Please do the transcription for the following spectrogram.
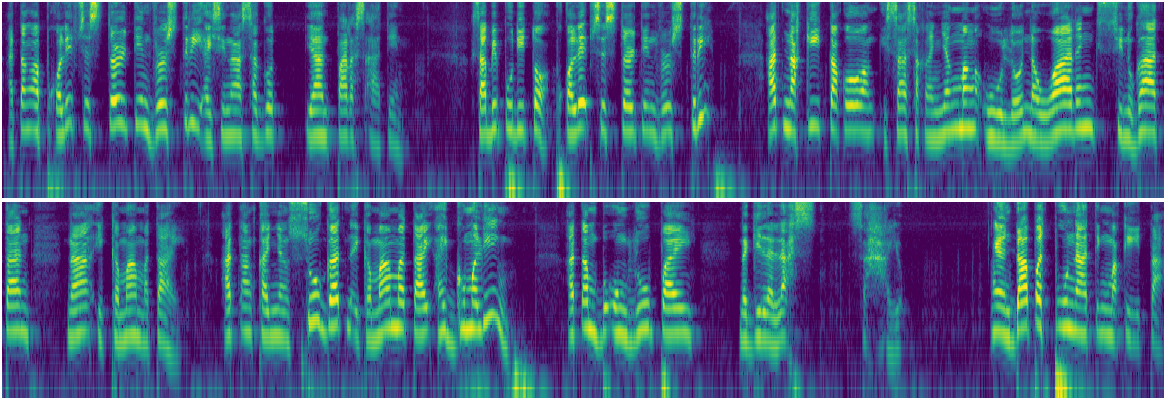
At ang Apokalipsis 13 verse 3 ay sinasagot yan para sa atin. Sabi po dito, Apokalipsis 13 verse 3, at nakita ko ang isa sa kanyang mga ulo na waring sinugatan na ikamamatay. At ang kanyang sugat na ikamamatay ay gumaling. At ang buong lupay nagilalas sa hayop. Ngayon, dapat po nating makita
